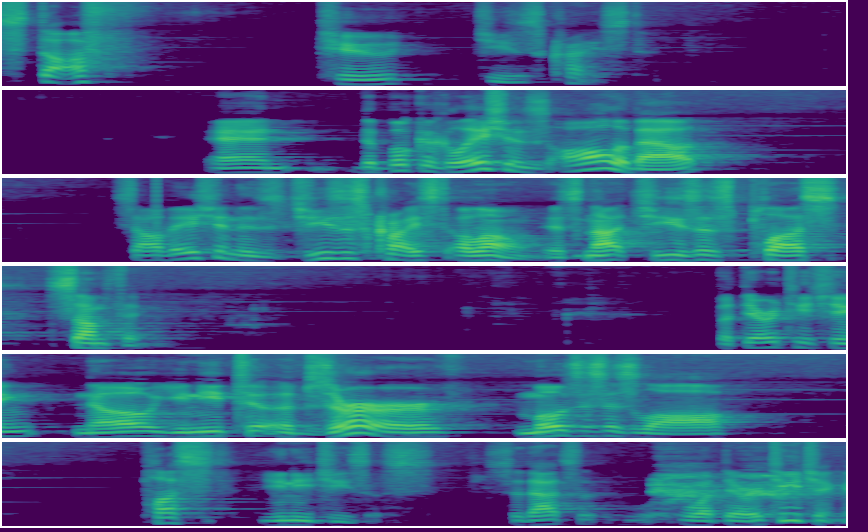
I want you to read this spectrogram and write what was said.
stuff to Jesus Christ. And the book of Galatians is all about salvation is Jesus Christ alone. It's not Jesus plus something. But they're teaching no, you need to observe Moses' law, plus you need Jesus. So that's what they were teaching.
